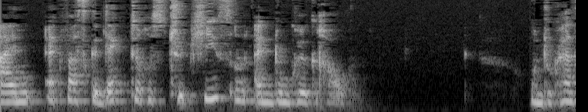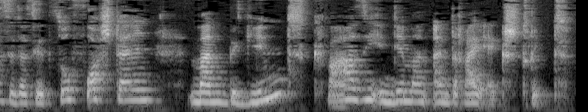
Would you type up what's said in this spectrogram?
ein etwas gedeckteres Türkis und ein dunkelgrau. Und du kannst dir das jetzt so vorstellen, man beginnt quasi, indem man ein Dreieck strickt.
